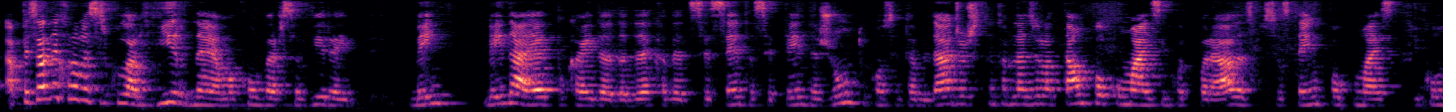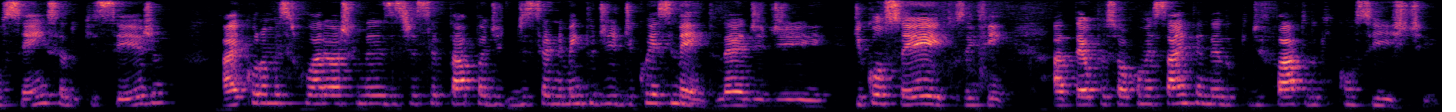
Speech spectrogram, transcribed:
apesar da economia circular vir, né, uma conversa vir aí bem, bem da época aí da, da década de 60, 70, junto com a sustentabilidade, a sustentabilidade ela está um pouco mais incorporada, as pessoas têm um pouco mais de consciência do que seja. A economia circular, eu acho que não existe essa etapa de discernimento de, de conhecimento, né, de, de, de conceitos, enfim, até o pessoal começar a entender do que de fato do que consiste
